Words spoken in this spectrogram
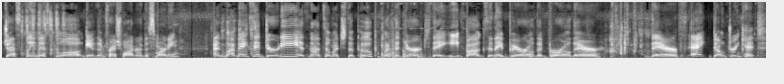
Just cleaned this pool, gave them fresh water this morning. And what makes it dirty is not so much the poop, but the dirt. They eat bugs and they burrow that burrow their their hey, don't drink it.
